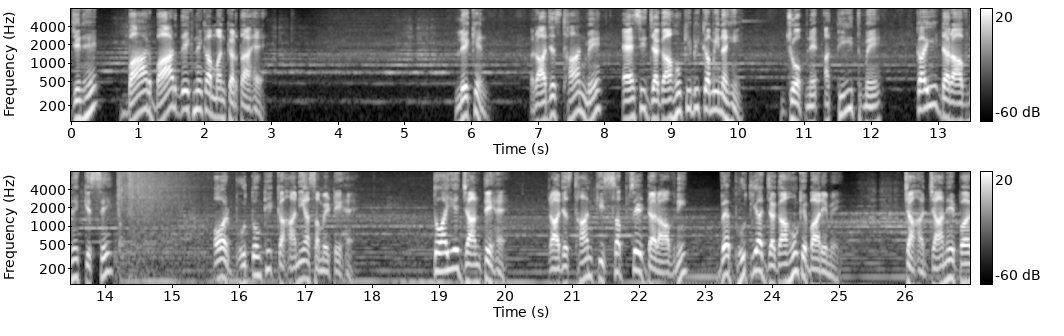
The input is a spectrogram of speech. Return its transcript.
जिन्हें बार बार देखने का मन करता है। लेकिन राजस्थान में ऐसी जगहों की भी कमी नहीं, जो अपने अतीत में कई डरावने किस्से और भूतों की कहानियाँ समेटे हैं। तो आइए जानते हैं, राजस्थान की सबसे डरावनी व भूतिया जगहों के बारे में, जहाँ जाने पर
